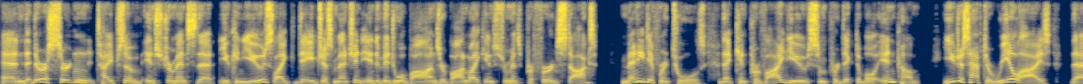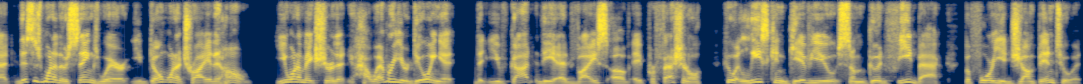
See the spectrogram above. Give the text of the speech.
And there are certain types of instruments that you can use, like Dave just mentioned, individual bonds or bond like instruments, preferred stocks, many different tools that can provide you some predictable income. You just have to realize that this is one of those things where you don't want to try it at home. You want to make sure that however you're doing it, that you've got the advice of a professional who at least can give you some good feedback before you jump into it.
